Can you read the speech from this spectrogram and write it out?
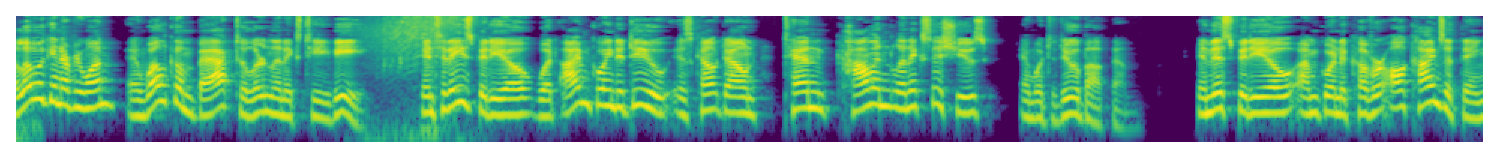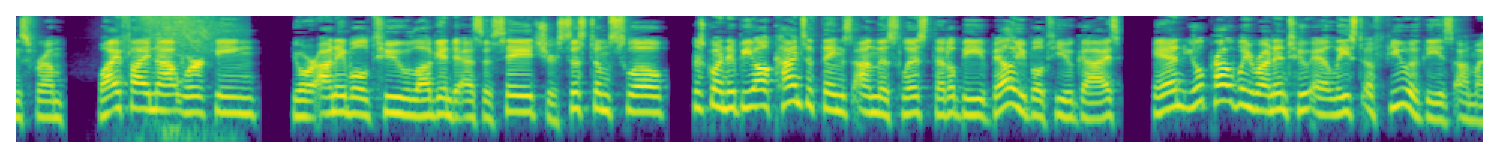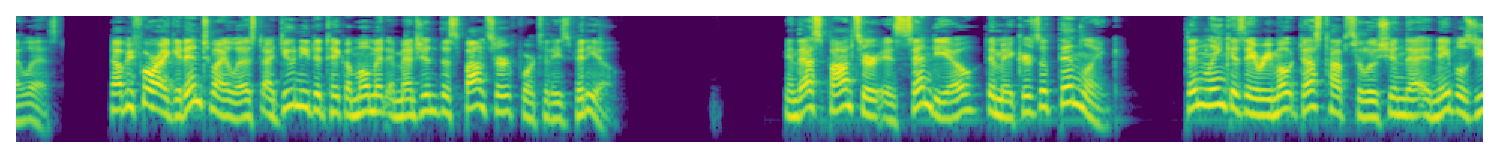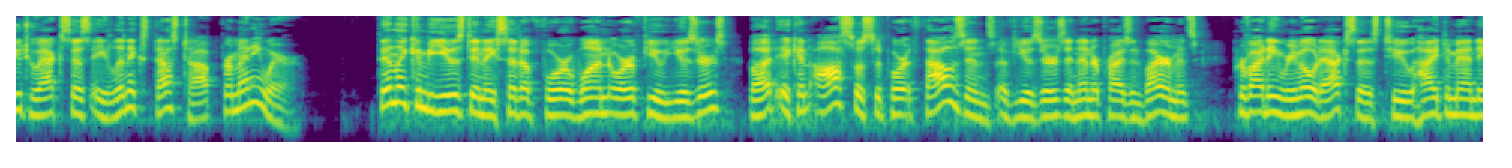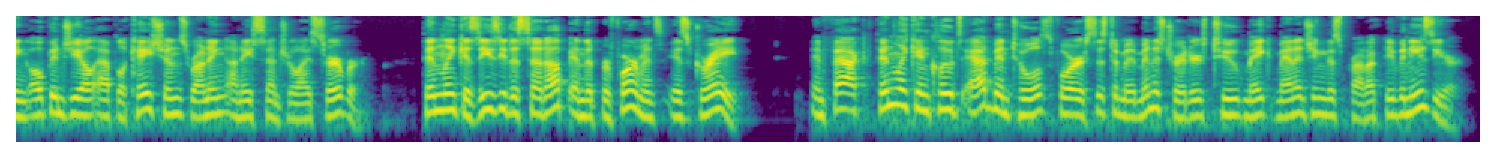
Hello again everyone, and welcome back to Learn Linux TV. In today's video, what I'm going to do is count down 10 common Linux issues and what to do about them. In this video, I'm going to cover all kinds of things from Wi-Fi not working, you're unable to log into SSH, your system's slow. There's going to be all kinds of things on this list that'll be valuable to you guys, and you'll probably run into at least a few of these on my list. Now before I get into my list, I do need to take a moment and mention the sponsor for today's video. And that sponsor is Cendio, the makers of ThinLinc. ThinLinc is a remote desktop solution that enables you to access a Linux desktop from anywhere. ThinLinc can be used in a setup for one or a few users, but it can also support thousands of users in enterprise environments, providing remote access to high demanding OpenGL applications running on a centralized server. ThinLinc is easy to set up and the performance is great. In fact, ThinLinc includes admin tools for system administrators to make managing this product even easier.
